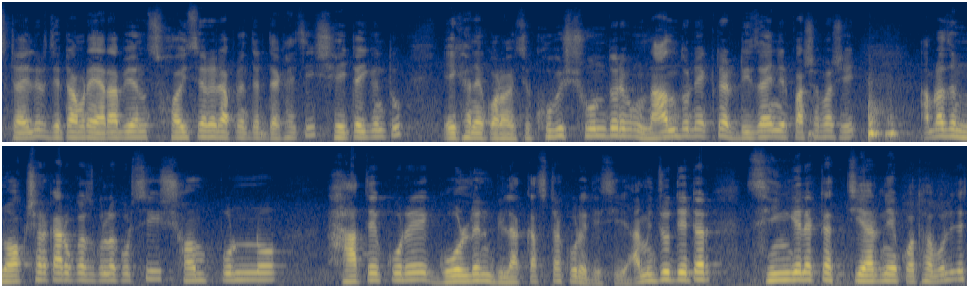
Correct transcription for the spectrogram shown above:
স্টাইলের যেটা আমরা অ্যারাবিয়ান ছয় আপনাদের দেখাইছি, সেইটাই কিন্তু এখানে করা হয়েছে। খুবই সুন্দর এবং নান্দনিক একটা ডিজাইনের পাশাপাশি আমরা যে নকশার কারুকাজগুলো করছি, সম্পূর্ণ হাতে করে গোল্ডেন বিলাক কাজটা করে দিছি আমি যদি এটার সিঙ্গেল একটা চেয়ার নিয়ে কথা বলি, যে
